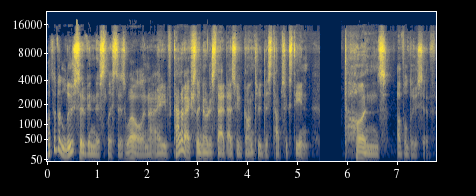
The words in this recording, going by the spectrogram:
Lots of elusive in this list as well, and I've kind of actually noticed that as we've gone through this top sixteen, tons of elusive.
